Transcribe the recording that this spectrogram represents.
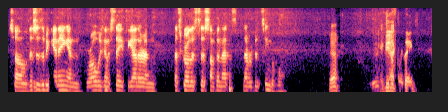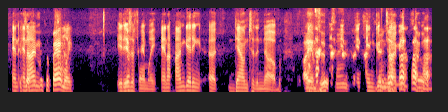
So this is the beginning, and we're always going to stay together and let's grow this to something that's never been seen before. Yeah, Exactly. And It's and a- I'm it's a family. It is a family, and I- I'm getting uh, down to the nub. I am too. In, in good timing. So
